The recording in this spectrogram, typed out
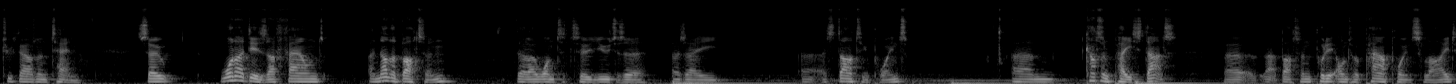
2010. So what I did is I found another button that I wanted to use as a, as a, uh, a starting point. Um, cut and paste that, uh, that button, put it onto a PowerPoint slide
